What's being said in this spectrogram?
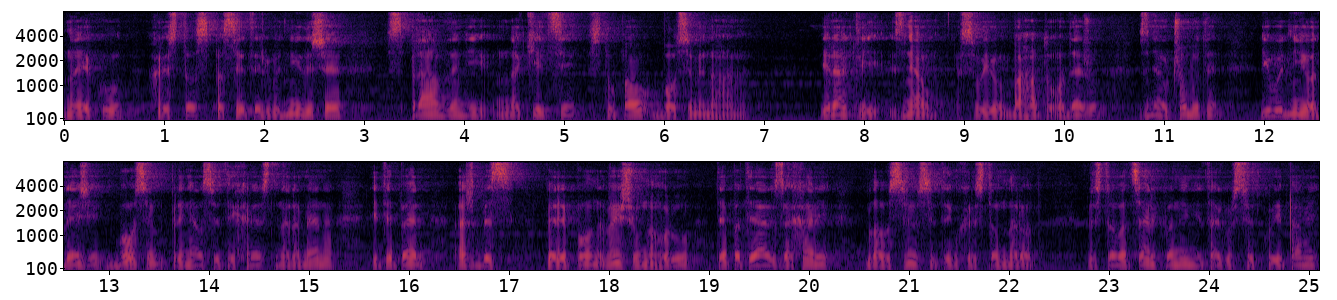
на яку Христос Спаситель в одній лише справленій накидці ступав босими ногами. Іраклій зняв свою багату одежу, зняв чоботи і в одній одежі босим прийняв святий хрест на рамена і тепер аж без перепон вийшов на гору, де патріарх Захарій благословив святим Христом народ. Христова церква нині також святкує пам'ять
